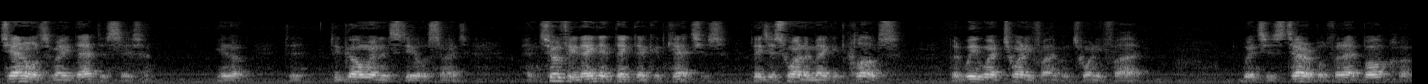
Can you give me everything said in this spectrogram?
generals made that decision, you know, to, to go in and steal the signs. And truthfully, they didn't think they could catch us. They just wanted to make it close. But we went 25 and 25, which is terrible for that ball club.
